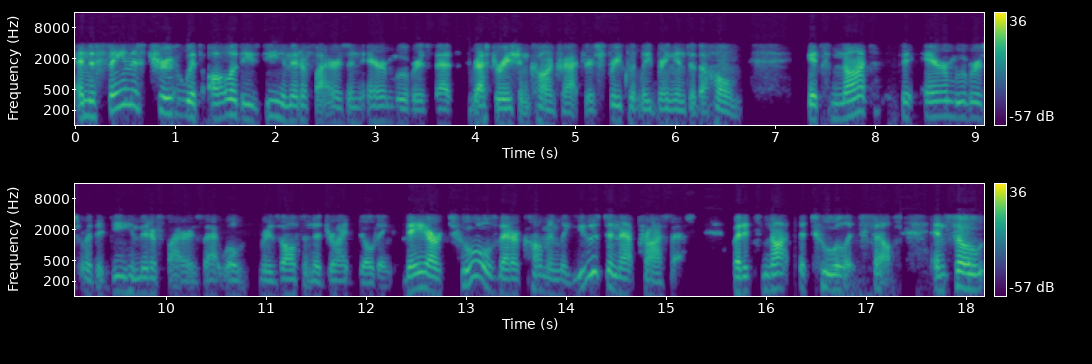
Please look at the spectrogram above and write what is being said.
And the same is true with all of these dehumidifiers and air movers that restoration contractors frequently bring into the home. It's not the air movers or the dehumidifiers that will result in the dried building. They are tools that are commonly used in that process, but it's not the tool itself. And so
